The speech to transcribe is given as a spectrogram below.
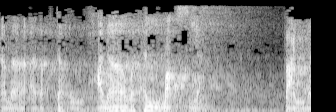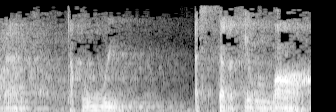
كما أذقته حلاوة المعصية. فعند ذلك تقول أستغفر الله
